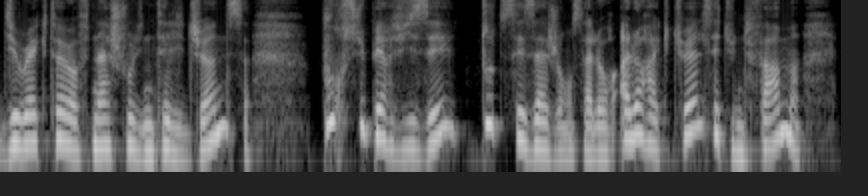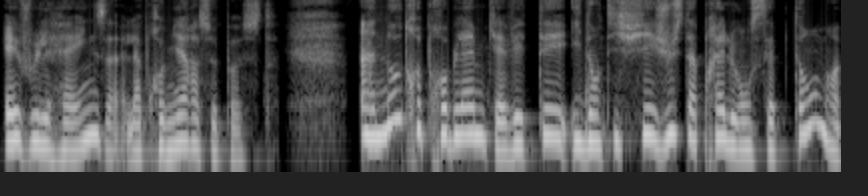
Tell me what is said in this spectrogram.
Director of National Intelligence, pour superviser toutes ces agences. Alors, à l'heure actuelle, c'est une femme, Avril Haines, la première à ce poste. Un autre problème qui avait été identifié juste après le 11 septembre,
